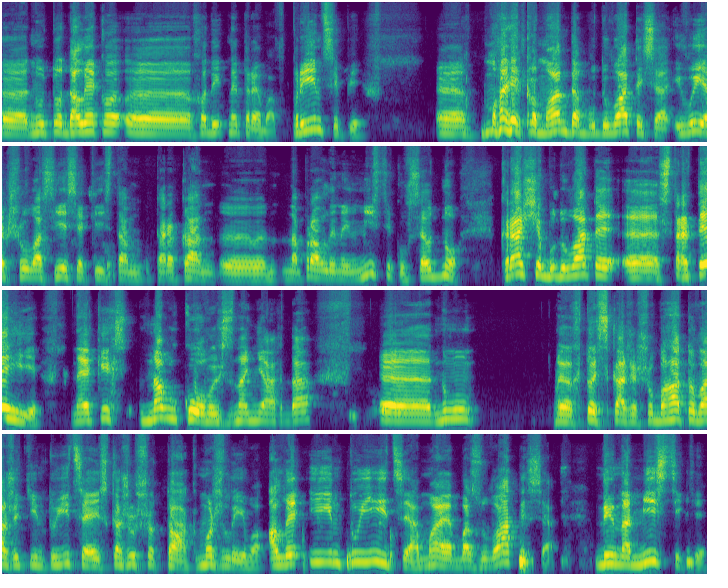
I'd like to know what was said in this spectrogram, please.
е, ну то далеко е, ходити не треба. В принципі, е, має команда будуватися, і ви, якщо у вас є якийсь там таракан е, направлений в містику, все одно краще будувати е, стратегії на якихось наукових знаннях. Да? Е, ну, е, хтось скаже, що багато важить інтуїція, і скажу, що так, можливо, але і інтуїція має базуватися не на містиці,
